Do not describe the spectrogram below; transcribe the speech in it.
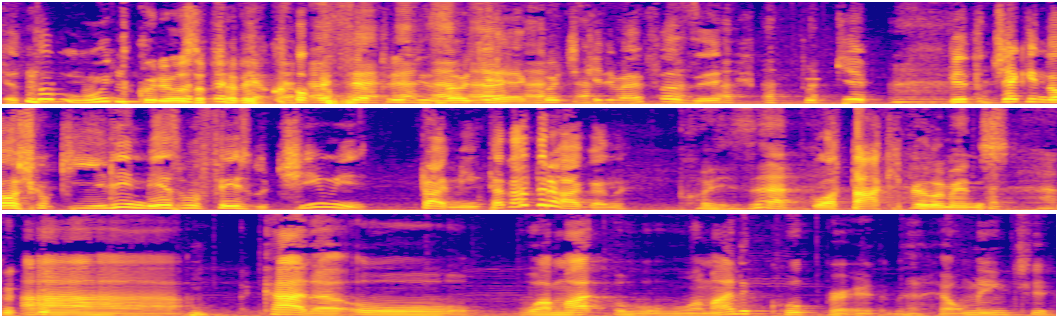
Eu tô muito curioso para ver qual vai ser a previsão de recorde que ele vai fazer. Porque, pelo diagnóstico que ele mesmo fez do time, pra mim tá na draga, né? Pois é. O ataque, pelo menos. Ah, cara, o, o, Amari, o Amari Cooper realmente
